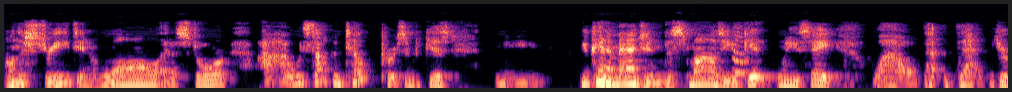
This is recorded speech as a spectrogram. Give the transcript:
on the street, in a wall, at a store, I would stop and tell the person because you can't imagine the smiles you get when you say, "Wow, that, that your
